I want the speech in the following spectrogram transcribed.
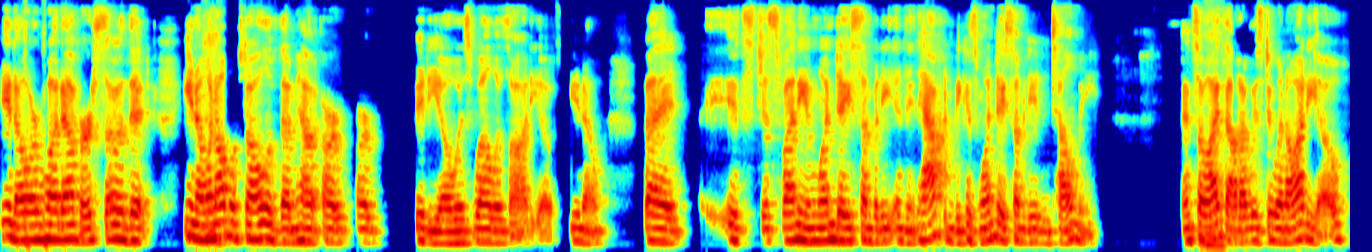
you know, or whatever, so that, you know, and almost all of them have are, are video as well as audio, you know. But it's just funny. And one day somebody, and it happened because one day somebody didn't tell me. And so I mm. thought I was doing audio,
